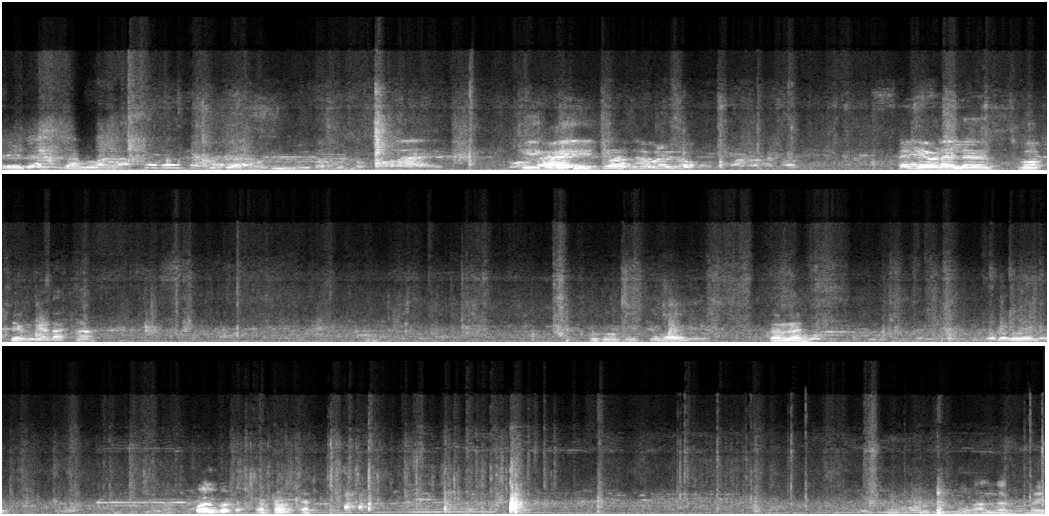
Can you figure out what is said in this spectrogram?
এই দেখ জাম লাগা কে এই ওড়াইলে সব সেম গাটা তাহলে? কল কোটা একটা আন্দার ভাই।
